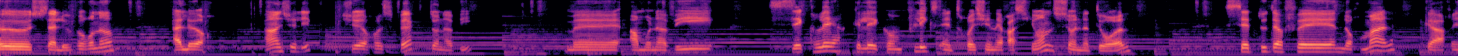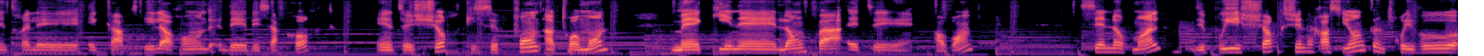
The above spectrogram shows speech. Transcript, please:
Euh, salut Bruno. Alors, Angélique, je respecte ton avis, mais à mon avis, c'est clair que les conflits entre générations sont naturels. C'est tout à fait normal car entre les écarts, il y a des désaccords entre choses qui se font actuellement mais qui ne l'ont pas été avant. C'est normal, depuis chaque génération contribue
